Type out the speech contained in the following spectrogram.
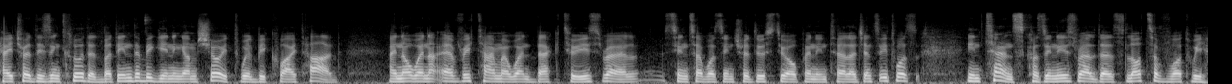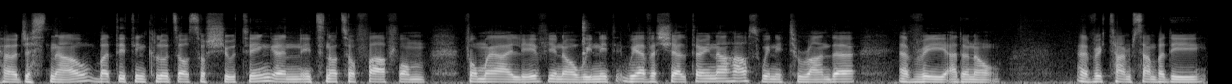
hatred is included, but in the beginning I'm sure it will be quite hard. I know when I, every time I went back to Israel, since I was introduced to open intelligence, it was, intense because in Israel there's lots of what we heard just now, but it includes also shooting, and it's not so far from from where I live. You know, we need we have a shelter in our house. We need to run there every I don't know every time somebody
